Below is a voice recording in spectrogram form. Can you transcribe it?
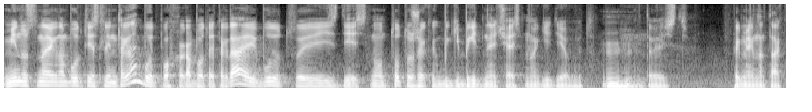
Минусы, наверное, будут, если интернет будет плохо работать, тогда и будут и здесь. Но тут уже как бы гибридная часть многие делают. Mm-hmm. То есть примерно так.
